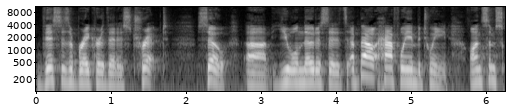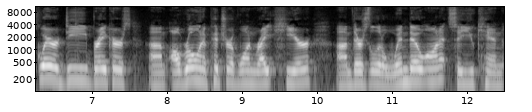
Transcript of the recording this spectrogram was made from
this is a breaker that is tripped. So uh, you will notice that it's about halfway in between. On some square D breakers, um, I'll roll in a picture of one right here. Um, there's a little window on it so you can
